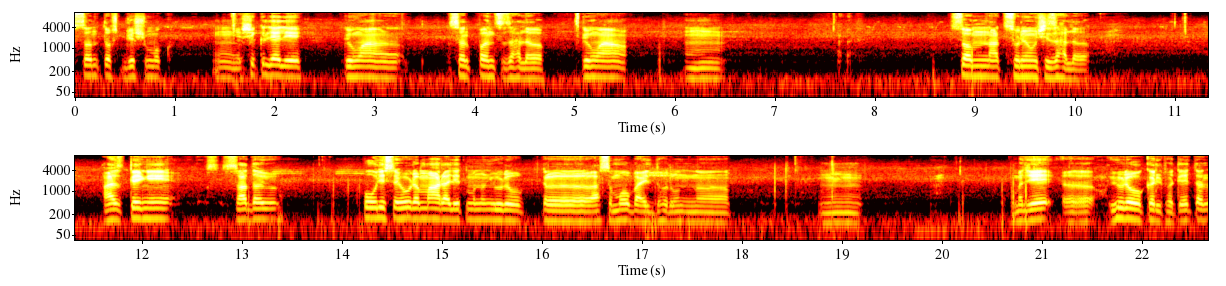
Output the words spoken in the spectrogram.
संतोष देशमुख शिकलेले किंवा सरपंच झालं किंवा सोमनाथ सूर्यवंशी झालं. आज त्यांनी साधं पोलीस एवढं मारालेत म्हणून एवढं असं मोबाईल धरून म्हणजे व्हिडिओ करीत होते. तर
